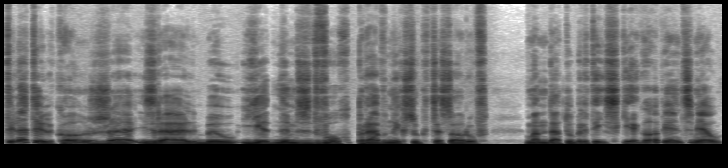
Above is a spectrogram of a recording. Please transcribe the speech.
tyle tylko, że Izrael był jednym z dwóch prawnych sukcesorów mandatu brytyjskiego, a więc miał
